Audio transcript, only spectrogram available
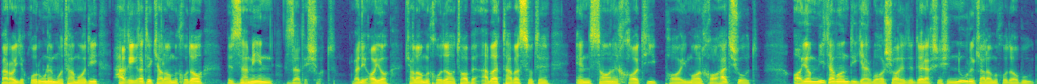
برای قرون متمادی حقیقت کلام خدا به زمین زده شد. ولی آیا کلام خدا تا به ابد توسط انسان خاطی پایمال خواهد شد؟ آیا می توان دیگر بار شاهد درخشش نور کلام خدا بود؟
